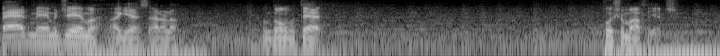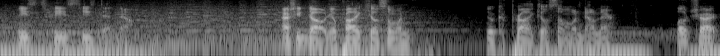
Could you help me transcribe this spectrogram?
bad mamma jamma. I guess. I don't know. I'm going with that. Push him off the edge. He's he's he's dead now. Actually, don't. You'll probably kill someone. You'll probably kill someone down there. Flowchart.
